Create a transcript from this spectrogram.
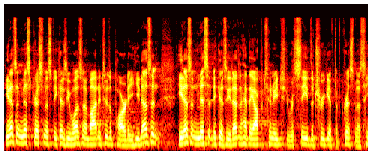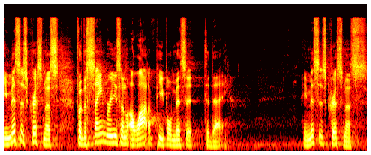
He doesn't miss Christmas because he wasn't invited to the party. He doesn't, he doesn't miss it because he doesn't have the opportunity to receive the true gift of Christmas. He misses Christmas for the same reason a lot of people miss it today. He misses Christmas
